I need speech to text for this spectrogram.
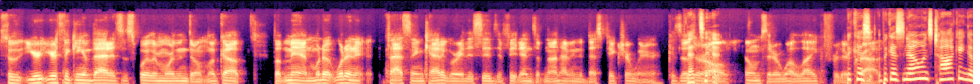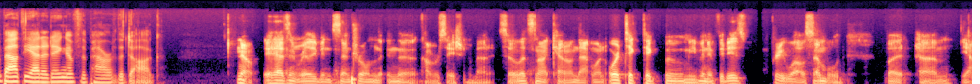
So you're you're thinking of that as a spoiler more than Don't Look Up. But man, what a what a fascinating category this is if it ends up not having the best picture winner because those That's are it. all films that are well liked for their because craft. because no one's talking about the editing of the Power of the Dog. No, it hasn't really been central in the in the conversation about it. So let's not count on that one or Tick Tick Boom, even if it is pretty well assembled. But um, yeah,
